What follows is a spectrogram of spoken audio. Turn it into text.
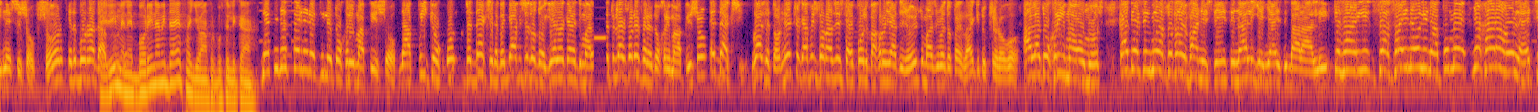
Είναι στις offshore και δεν μπορούν να τα Περίμενε, μπορεί να μην τα έφαγε ο άνθρωπος τελικά. γιατί δεν φέρνει ρε φίλε το χρήμα πίσω; Να πει και ο κόσμο, εντάξει ρε παιδιά, άφησε τον το γέρο, έκανε τη μαλάκα, τουλάχιστον έφερε το χρήμα πίσω. Εντάξει, βγάλτε τον έξω και αφήστε τον να ζήσει τα υπόλοιπα χρόνια της ζωής του μαζί με το παιδάκι του, ξέρω εγώ. Αλλά το χρήμα όμως, κάποια στιγμή αυτό θα εμφανιστεί στην άλλη γενιά ή στην παράλληλη και θα, θα, θα είναι όλοι να πούμε μια χαρά όλα έτσι.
